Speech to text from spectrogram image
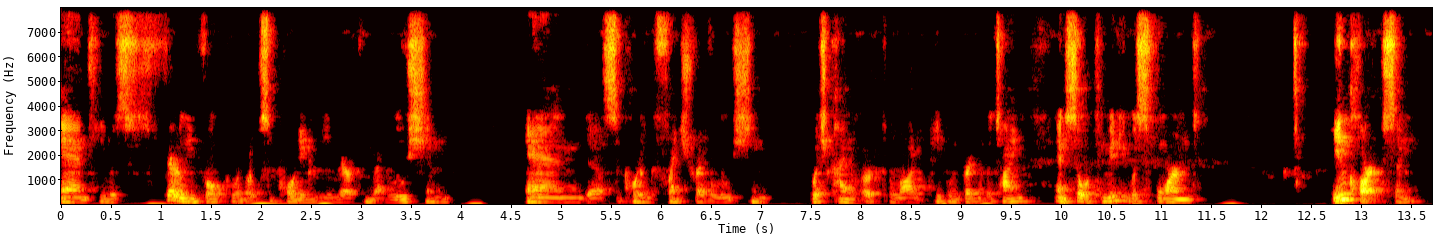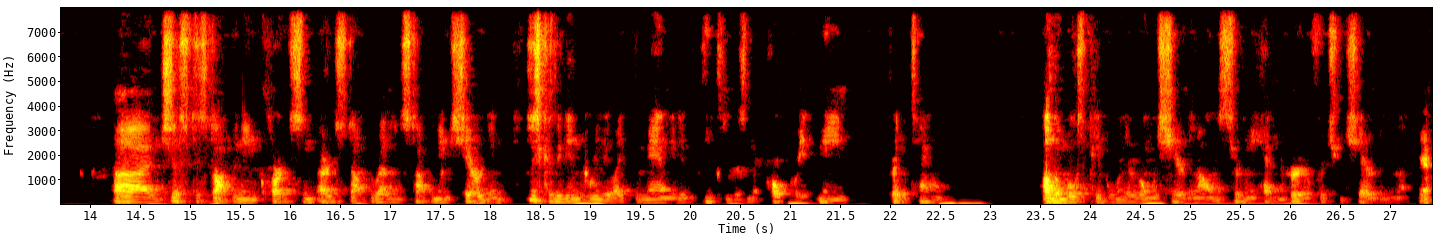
and he was fairly vocal about supporting the American Revolution and uh, supporting the French Revolution, which kind of irked a lot of people in Britain at the time. And so a committee was formed in Clarkson uh, just to stop the name Clarkson, or to stop rather than stop the name Sheridan, just because they didn't really like the man. They didn't think he was an appropriate name for the town. Although most people, when they were going with Sheridan, almost certainly hadn't heard of Richard Sheridan yeah.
